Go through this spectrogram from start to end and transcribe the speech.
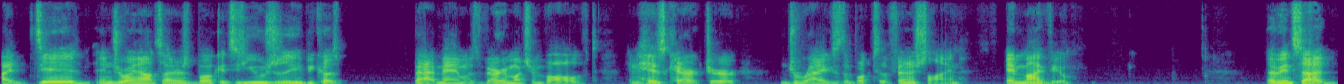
I did enjoy an Outsiders book, it's usually because Batman was very much involved and his character drags the book to the finish line, in my view. That being said,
